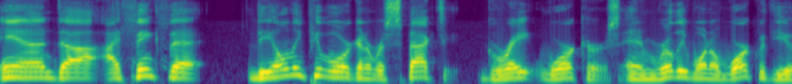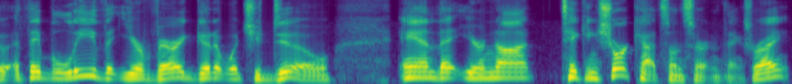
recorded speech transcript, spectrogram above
and uh, I think that the only people who are going to respect great workers and really want to work with you if they believe that you're very good at what you do and that you're not taking shortcuts on certain things, right?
